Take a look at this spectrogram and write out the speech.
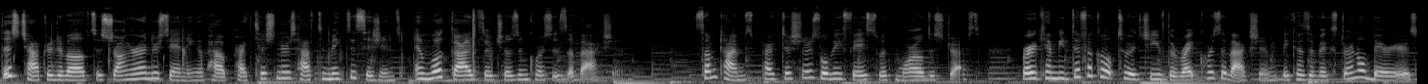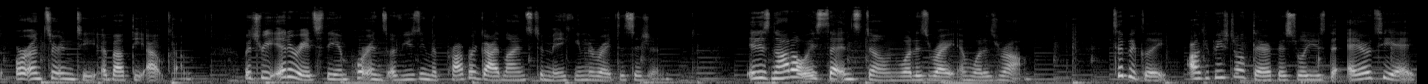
This chapter develops a stronger understanding of how practitioners have to make decisions and what guides their chosen courses of action. Sometimes, practitioners will be faced with moral distress, where it can be difficult to achieve the right course of action because of external barriers or uncertainty about the outcome, which reiterates the importance of using the proper guidelines to making the right decision. It is not always set in stone what is right and what is wrong. Typically, occupational therapists will use the AOTA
